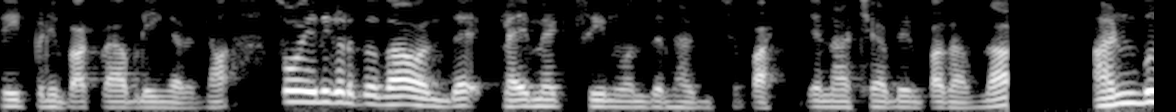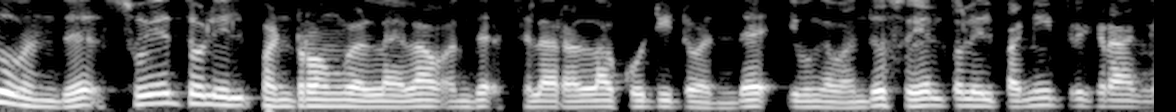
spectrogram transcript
வெயிட் பண்ணி பார்க்கலாம் அப்படிங்கிறது தான். ஸோ இதுக்கடுத்து தான் வந்து கிளைமேக்ஸ் சீன் வந்து நடந்துச்சுப்பா. என்னாச்சு அப்படின்னு பார்த்தோம்னா, அன்பு வந்து சுயதொழில் பண்றவங்கள எல்லாம் வந்து சிலரெல்லாம் கூட்டிட்டு வந்து, இவங்க வந்து சுயதொழில் பண்ணிட்டு இருக்கிறாங்க.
